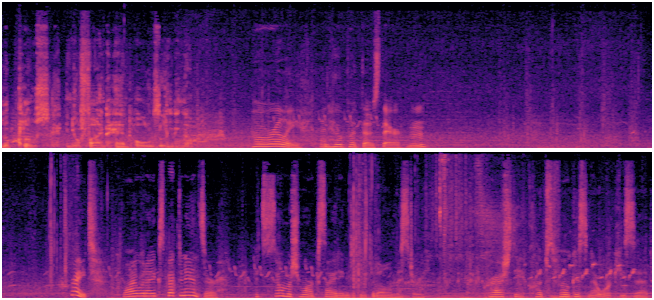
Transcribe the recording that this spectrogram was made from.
Look close and you'll find handholds leading up. Oh, really? And who put those there, hmm? Right. Why would I expect an answer? It's so much more exciting to keep it all a mystery. Crash the Eclipse Focus Network, he said.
